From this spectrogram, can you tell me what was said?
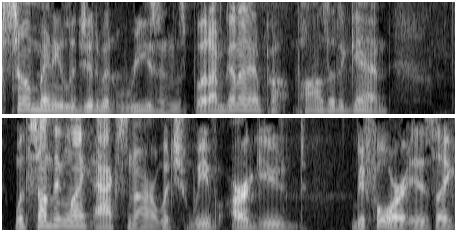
so many legitimate reasons, but I'm gonna pa- pause it again with something like Axanar, which we've argued before, is like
